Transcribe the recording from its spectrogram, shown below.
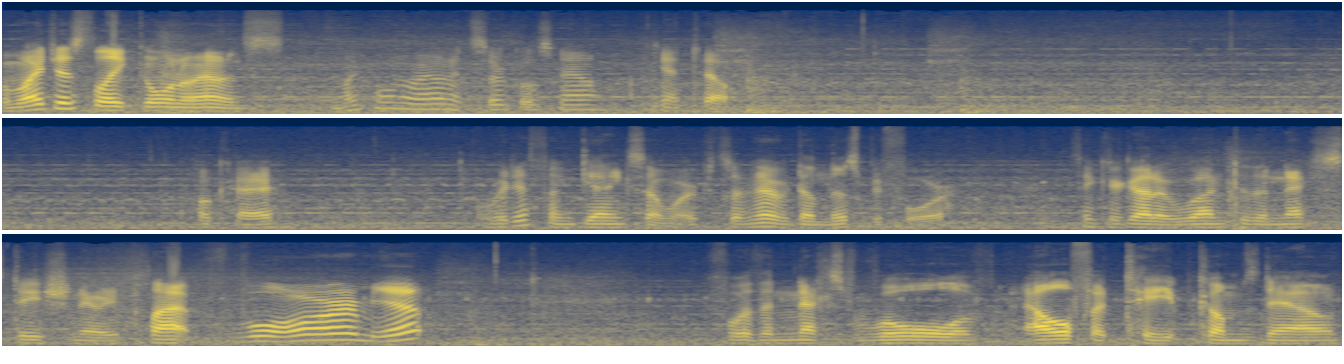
Am I just like going around in, am I going around in circles now? I can't tell. Okay. We're definitely getting somewhere because I've never done this before. I think I gotta run to the next stationary platform. Yep. Before the next roll of alpha tape comes down.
